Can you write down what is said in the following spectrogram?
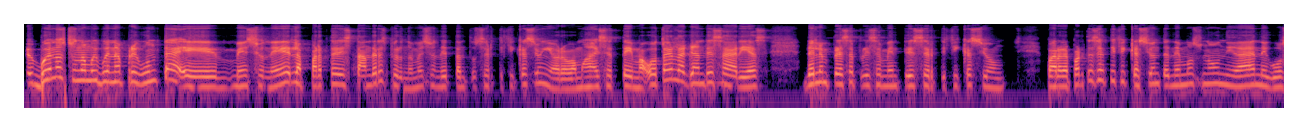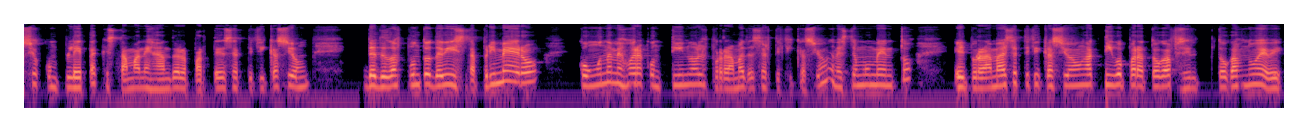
Eh, bueno, es una muy buena pregunta. Eh, mencioné la parte de estándares, pero no mencioné tanto certificación y ahora vamos a ese tema. Otra de las grandes áreas de la empresa precisamente es certificación. Para la parte de certificación tenemos una unidad de negocio completa que está manejando la parte de certificación desde dos puntos de vista. Primero, con una mejora continua de los programas de certificación. En este momento, el programa de certificación activo para el TOGAF 9.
